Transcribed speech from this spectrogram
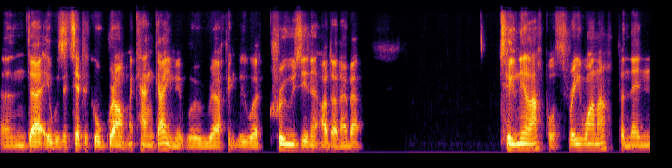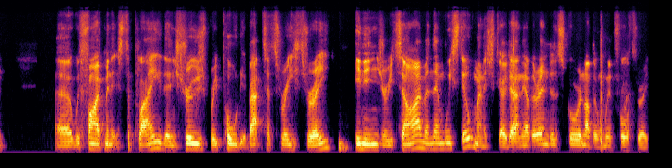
and uh, it was a typical Grant McCann game. It were I think we were cruising at I don't know about two 0 up or three one up, and then uh, with five minutes to play, then Shrewsbury pulled it back to three three in injury time, and then we still managed to go down the other end and score another and win four three.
